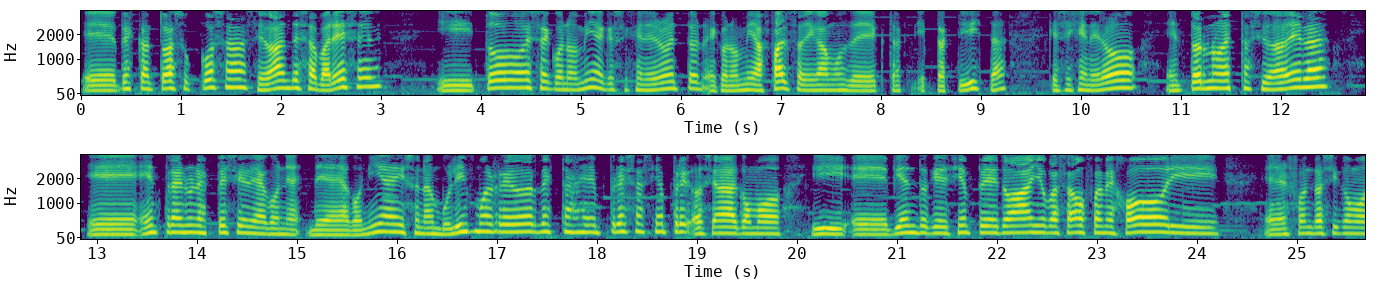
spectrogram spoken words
eh, pescan todas sus cosas, se van, desaparecen y toda esa economía que se generó, en tor- economía falsa, digamos, de extrac- extractivista, que se generó en torno a esta ciudadela, eh, entra en una especie de agonía, de agonía y sonambulismo alrededor de estas empresas siempre, o sea, como y eh, viendo que siempre todo año pasado fue mejor y en el fondo así como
